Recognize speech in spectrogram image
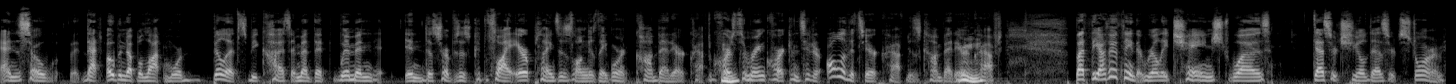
And so that opened up a lot more billets because it meant that women in the services could fly airplanes as long as they weren't combat aircraft. Of course, mm-hmm. the Marine Corps considered all of its aircraft as combat mm-hmm. aircraft. But the other thing that really changed was Desert Shield, Desert Storm.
